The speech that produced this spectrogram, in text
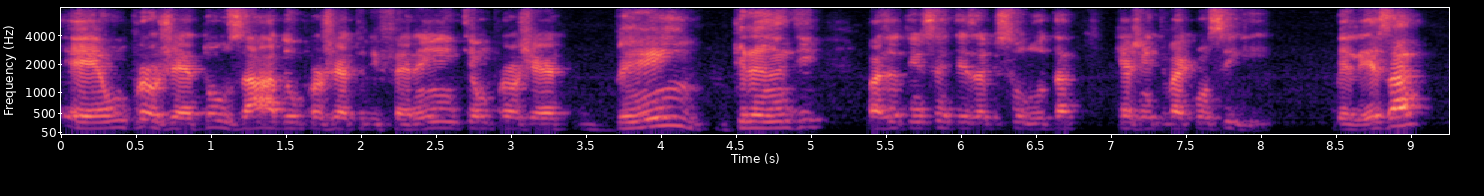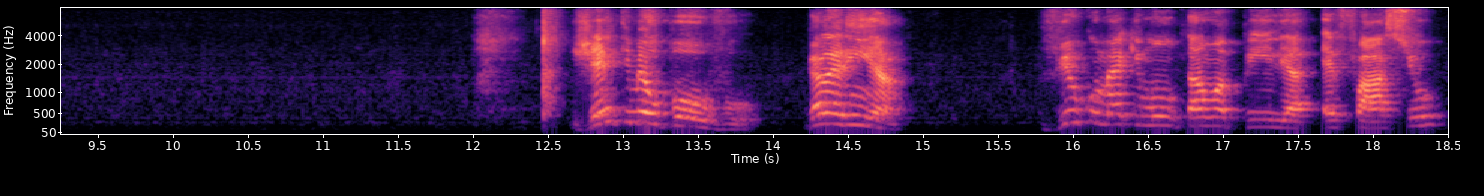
é um projeto ousado, um projeto diferente, é um projeto bem grande, mas eu tenho certeza absoluta que a gente vai conseguir. Beleza? Gente, meu povo, galerinha, viu como é que montar uma pilha é fácil?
